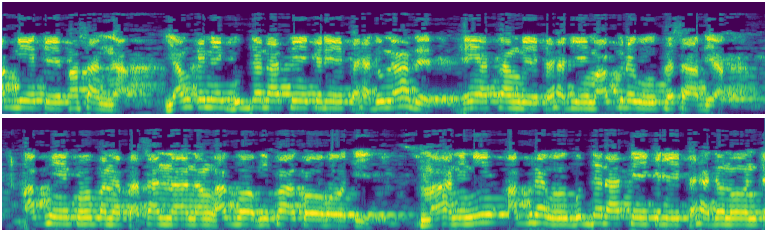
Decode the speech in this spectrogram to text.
අග්ඤේතේ පසන්නා. යම් කෙනෙක් බුද්ධ නාත්මයේ කෙරේ පැහැදුනාද ඒ අත්ංගේ පැහැදීම අග්‍ර වූ ප්‍රසාදයක්. අග්නේ කෝපන ප්‍රසන්නානං අග්ගෝ විපාකෝ හෝති. මානිනි අග්‍ර වූ බුද්ධ රත්නයේ කෙරෙහි පැහැදුණුන්ට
